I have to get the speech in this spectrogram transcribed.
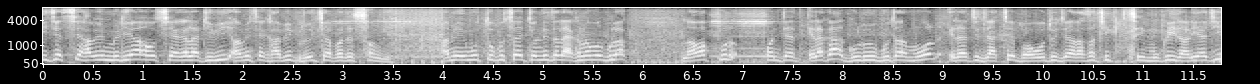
এইচএসসি হাবিব মিডিয়া ও শেখালা টিভি, আমি শেখ হাবিব, রয়েছি আপনাদের সঙ্গে। আমি এই মুহূর্তে উপস্থিত চণ্ডীতলা এক নম্বর ব্লক, নবাবপুর পঞ্চায়েত এলাকা গুরুপুতার মোড়। এটা হচ্ছে যাচ্ছে ভগবতী যাওয়ার রাস্তা, ঠিক সেই মুখেই দাঁড়িয়ে আছি।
